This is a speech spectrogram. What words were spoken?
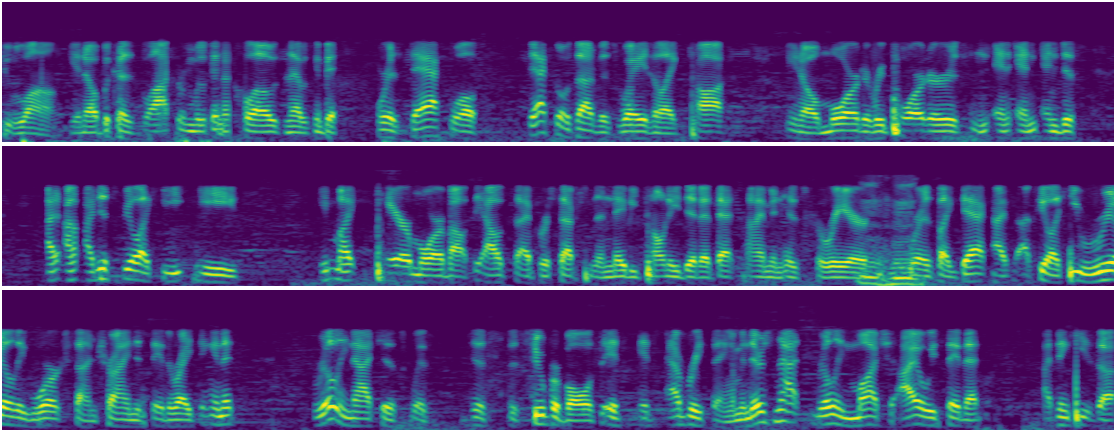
too long, you know, because locker room was going to close and that was going to be. Whereas Dak, well, Dak goes out of his way to like talk, you know, more to reporters and and and, and just I, I just feel like he he he might care more about the outside perception than maybe Tony did at that time in his career. Mhm. Whereas like Dak, I, I feel like he really works on trying to say the right thing, and it's really not just with just the Super Bowls. It's it's everything. I mean, there's not really much. I always say that I think he's a,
